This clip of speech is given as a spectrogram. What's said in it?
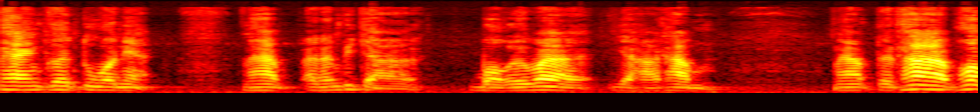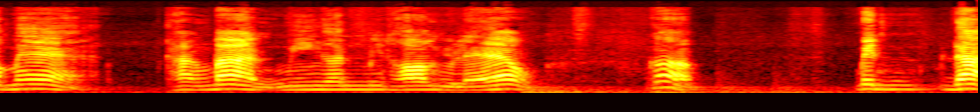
แพงเกินตัวเนี่ยนะครับอันนั้นพี่จ๋าบอกเลยว่าอย่าหาทำนะครับ แต่ถ้าพ่อแม่ทางบ้านมีเงินมีทองอยู่แล้ว ก็เป็นได้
